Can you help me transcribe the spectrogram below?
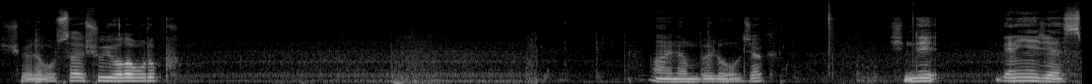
şöyle vursa şu yola vurup aynen böyle olacak. Şimdi deneyeceğiz.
